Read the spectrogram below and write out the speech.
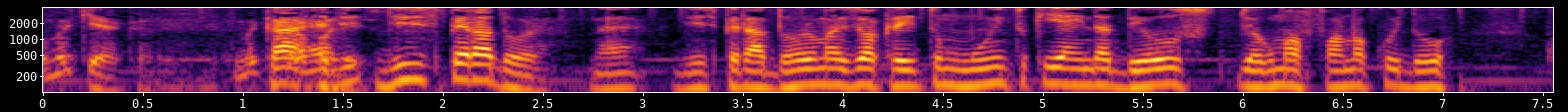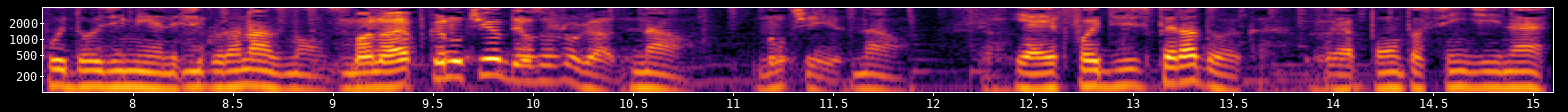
Como é que é, cara? Como é que Cara, é isso? desesperador, né? Desesperador, mas eu acredito muito que ainda Deus, de alguma forma, cuidou. Cuidou de mim, ele segurou nas mãos. Mas na época não tinha Deus na jogada. Não, Não tinha. Não. Tá. E aí foi desesperador, cara. Foi a ponto assim de, né?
